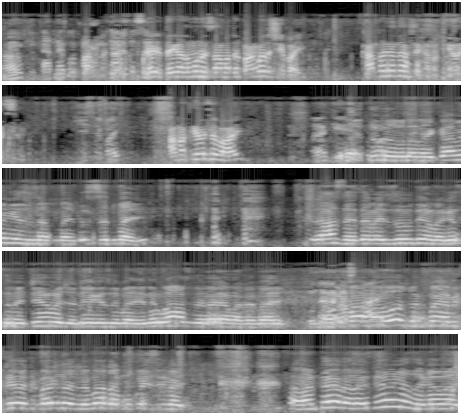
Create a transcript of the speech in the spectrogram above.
হ্যাঁ? দেখা মনে হচ্ছে আমাদের বাংলাদেশি ভাই কান্দা কান্দা আসে কেন কি হয়েছে ভাই আপনার কি হয়েছে ভাই হ্যাঁ রাস্তায় ভাই জোর দিয়ে আমার কাছে ভাই টিয়া পয়সা নিয়ে গেছে ভাই এনে মারছে ভাই আমারে ভাই আমার? বাবা অসুখ ভাই আমি টিয়া বাংলাদেশে মাথা মুখাইছি ভাই আমার ভাই গেছে ভাই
